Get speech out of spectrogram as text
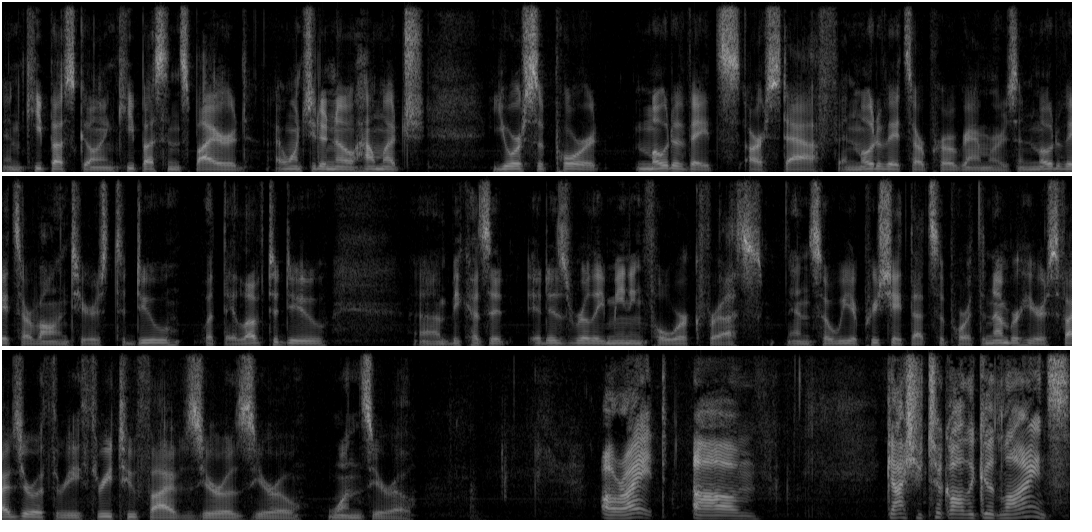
and keep us going, keep us inspired. I want you to know how much your support motivates our staff and motivates our programmers and motivates our volunteers to do what they love to do um, because it, it is really meaningful work for us. And so we appreciate that support. The number here is 503 325 0010. All right. Um, gosh, you took all the good lines.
